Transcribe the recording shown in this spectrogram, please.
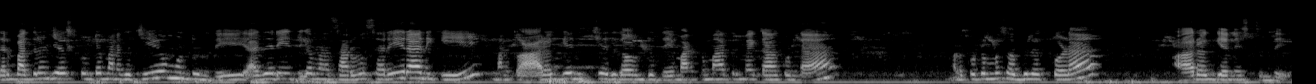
దాన్ని భద్రం చేసుకుంటే మనకు జీవం ఉంటుంది. అదే రీతిగా మన సర్వ శరీరానికి మనకు ఆరోగ్యాన్ని ఇచ్చేదిగా ఉంటుంది. మనకు మాత్రమే కాకుండా మన కుటుంబ సభ్యులకు కూడా ఆరోగ్యాన్ని ఇస్తుంది.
